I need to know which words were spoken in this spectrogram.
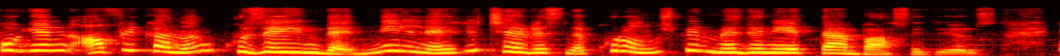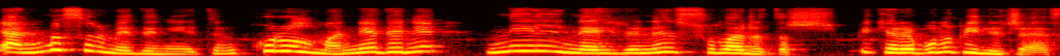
Bugün Afrika'nın kuzeyinde Nil Nehri çevresinde kurulmuş bir medeniyetten bahsediyoruz. Yani Mısır medeniyetinin kurulma nedeni Nil Nehri'nin sularıdır. Bir kere bunu bileceğiz.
